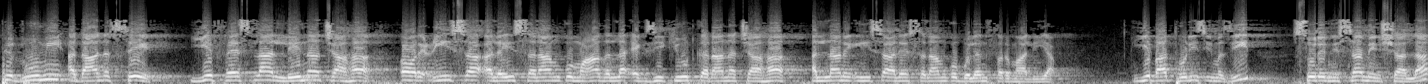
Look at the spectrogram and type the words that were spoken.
پھر رومی عدالت سے یہ فیصلہ لینا چاہا اور عیسیٰ علیہ السلام کو معاد اللہ ایگزیکیوٹ کرانا چاہا، اللہ نے عیسیٰ علیہ السلام کو بلند فرما لیا۔ یہ بات تھوڑی سی مزید سورہ نساء میں انشاءاللہ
